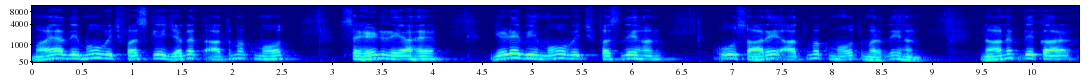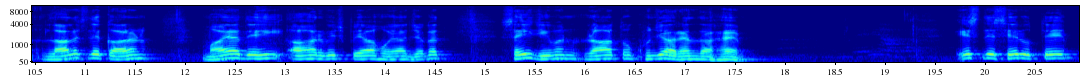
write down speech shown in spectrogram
ਮਾਇਆ ਦੇ ਮੋਹ ਵਿੱਚ ਫਸ ਕੇ ਜਗਤ ਆਤਮਕ ਮੌਤ ਸਹਿੜ ਰਿਹਾ ਹੈ। ਜਿਹੜੇ ਵੀ ਮੋਹ ਵਿੱਚ ਫਸਦੇ ਹਨ, ਉਹ ਸਾਰੇ ਆਤਮਕ ਮੌਤ ਮਰਦੇ ਹਨ। ਨਾਨਕ ਦੇ ਕਾਰਨ ਲਾਲਚ ਦੇ ਕਾਰਨ ਮਾਇਆ ਦੇਹੀ ਆਹਰ ਵਿੱਚ ਪਿਆ ਹੋਇਆ ਜਗਤ ਸਹੀ ਜੀਵਨ ਰਾਹ ਤੋਂ ਖੁੰਝਿਆ ਰਹਿੰਦਾ ਹੈ। ਇਸ ਦੇ ਸਿਰ ਉੱਤੇ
